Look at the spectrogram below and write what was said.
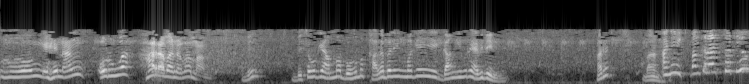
ඕන් එහෙනම් ඔරුව හරවනවා මම. මේ බිසෝගේ අම්මා බොහොම කලබලෙන් වගේ ගම් ඉවුරේ ඇවිදින්නේ. අර බලන්න. අනේ ඉක්මන් කරන්න තොටියෝ.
